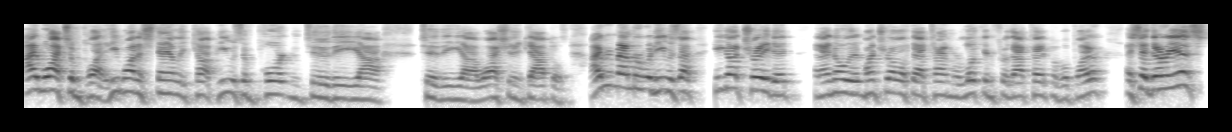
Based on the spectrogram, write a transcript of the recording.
I watch him play. He won a Stanley Cup. He was important to the uh, to the uh, Washington Capitals. I remember when he was up, he got traded, and I know that Montreal at that time were looking for that type of a player. I said, there he is.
